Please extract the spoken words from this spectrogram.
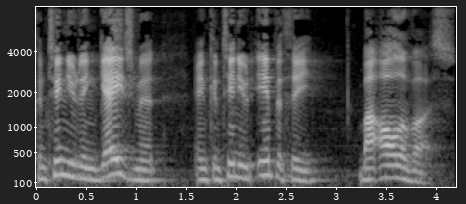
continued engagement, and continued empathy by all of us.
